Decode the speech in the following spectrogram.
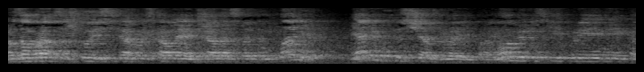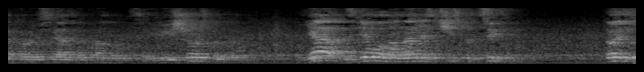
разобраться, что из себя представляет Жанес в этом плане, я не буду сейчас говорить про Нобелевские премии, которые связаны с продукцией, или еще что-то. Я сделал анализ чисто цифр. То есть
